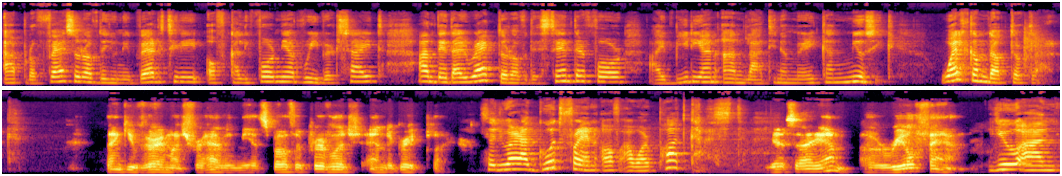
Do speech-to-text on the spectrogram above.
a professor of the University of California, Riverside, and the director of the Center for Iberian and Latin American Music. Welcome, Dr. Clark. Thank you very much for having me. It's both a privilege and a great pleasure. So, you are a good friend of our podcast. Yes, I am. A real fan. You and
